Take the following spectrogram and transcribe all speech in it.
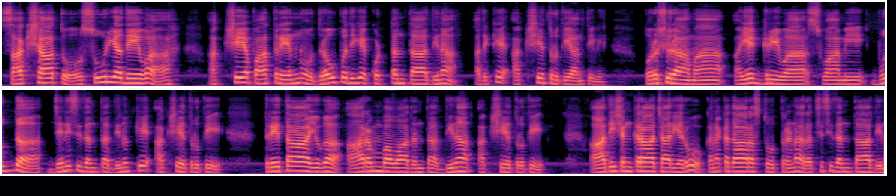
ಸಾಕ್ಷಾತ್ತು ಸೂರ್ಯದೇವ ಅಕ್ಷಯ ಪಾತ್ರೆಯನ್ನು ದ್ರೌಪದಿಗೆ ಕೊಟ್ಟಂಥ ದಿನ. ಅದಕ್ಕೆ ಅಕ್ಷಯ ತೃತೀಯ ಅಂತೀವಿ. ಪರಶುರಾಮ, ಅಯಗ್ರೀವ ಸ್ವಾಮಿ, ಬುದ್ಧ ಜನಿಸಿದಂಥ ದಿನಕ್ಕೆ ಅಕ್ಷಯ ತೃತಿ, ತ್ರೇತಾಯುಗ ಆರಂಭವಾದಂಥ ದಿನ ಅಕ್ಷಯ ತೃತಿ. ಆದಿಶಂಕರಾಚಾರ್ಯರು ಕನಕದಾರ ಸ್ತೋತ್ರನ ರಚಿಸಿದಂಥ ದಿನ.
